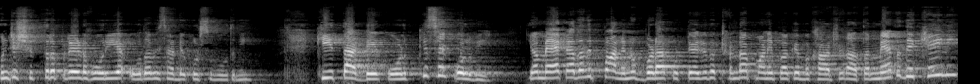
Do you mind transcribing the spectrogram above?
ਹੁਣ ਜੇ ਛਿੱਤਰ ਪਰੇਡ ਹੋ ਰਹੀ ਹੈ, ਉਹਦਾ ਵੀ ਸਾਡੇ ਕੋਲ ਸਬੂਤ ਨਹੀਂ। ਕੀ ਤੁਹਾਡੇ ਕੋਲ ਕਿਸੇ ਕੋਲ ਵੀ, ਜਾਂ ਮੈਂ ਕਹਦਾ ਤੇ ਭਾਨੇ ਨੂੰ ਬੜਾ ਕੁੱਟਿਆ, ਜਦੋਂ ਠੰਡਾ ਪਾਣੀ ਪਾ ਕੇ ਬੁਖਾਰ ਚੜਾਤਾ ਮੈਂ ਤਾਂ ਦੇਖਿਆ ਹੀ ਨਹੀਂ।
